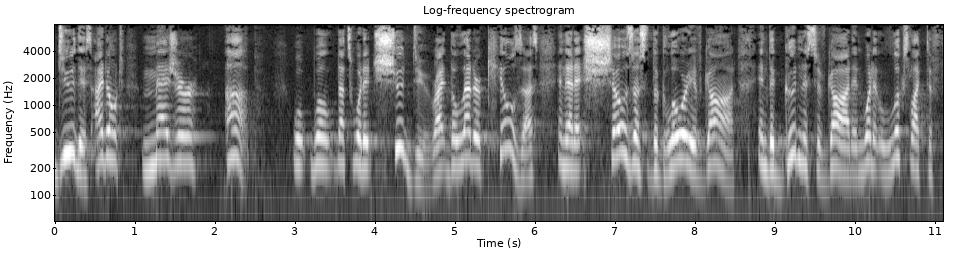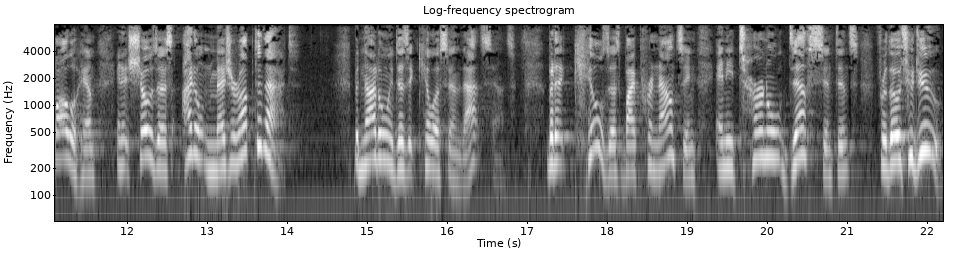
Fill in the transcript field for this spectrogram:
do this. I don't measure up. Well, well, that's what it should do, right? The letter kills us in that it shows us the glory of God and the goodness of God and what it looks like to follow Him. And it shows us, I don't measure up to that. But not only does it kill us in that sense, but it kills us by pronouncing an eternal death sentence for those who do.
